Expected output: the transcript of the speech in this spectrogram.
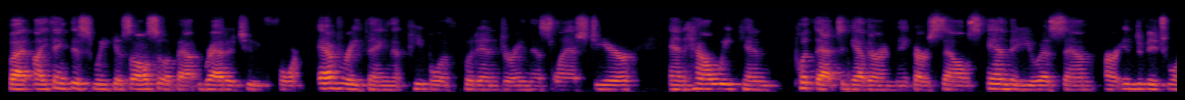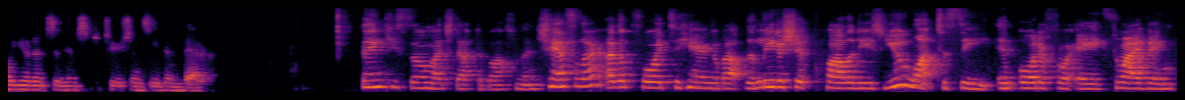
But I think this week is also about gratitude for everything that people have put in during this last year and how we can put that together and make ourselves and the USM, our individual units and institutions even better. Thank you so much, Dr. Boughman. Chancellor, I look forward to hearing about the leadership qualities you want to see in order for a thriving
